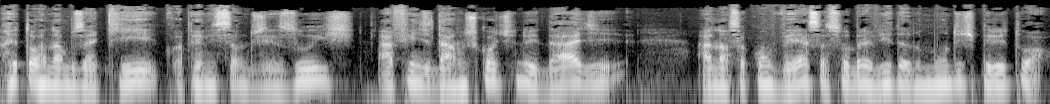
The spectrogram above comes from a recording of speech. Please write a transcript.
retornamos aqui com a permissão de Jesus, a fim de darmos continuidade à nossa conversa sobre a vida no mundo espiritual.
